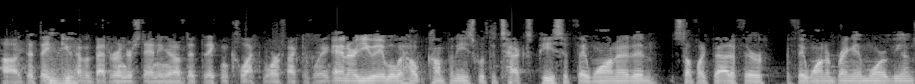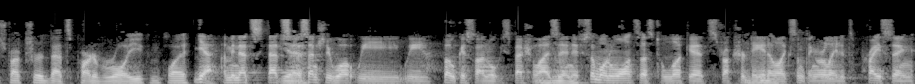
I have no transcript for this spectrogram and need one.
uh, that they do have a better understanding of, that they can collect more effectively. And are you able to help companies with the text piece if they want it and stuff like that? If they're if they want to bring in more of the unstructured, that's part of a role you can play. Yeah, I mean that's that's Yeah. essentially what we we focus on, what we specialize in. Mm-hmm. If someone wants us to look at structured data, mm-hmm. like something related to pricing,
